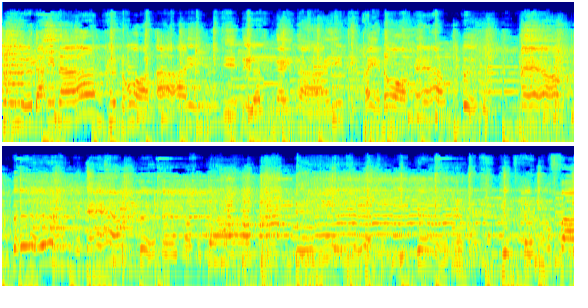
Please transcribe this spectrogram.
มือใดนางขึ้น หอดอายเดือนง่ายง่ายๆให้น้องแนมเบิ่งแนมเบิ่งแนมเบิ่งเอาดาวเดือนอีกเกินหยุดถึงฟ้า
